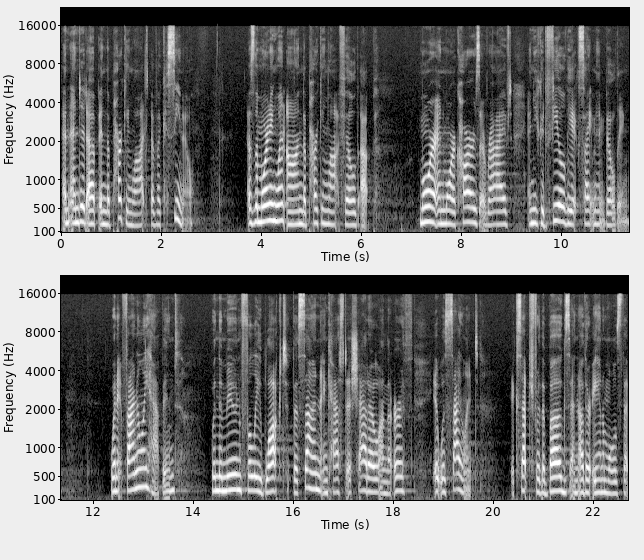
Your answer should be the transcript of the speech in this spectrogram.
and ended up in the parking lot of a casino. As the morning went on, the parking lot filled up. More and more cars arrived, and you could feel the excitement building. When it finally happened, when the moon fully blocked the sun and cast a shadow on the earth, it was silent, except for the bugs and other animals that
